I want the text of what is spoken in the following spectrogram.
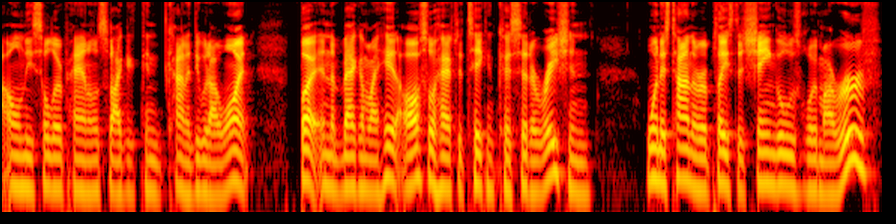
i own these solar panels so i can, can kind of do what i want. But in the back of my head i also have to take in consideration when it's time to replace the shingles with my roof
